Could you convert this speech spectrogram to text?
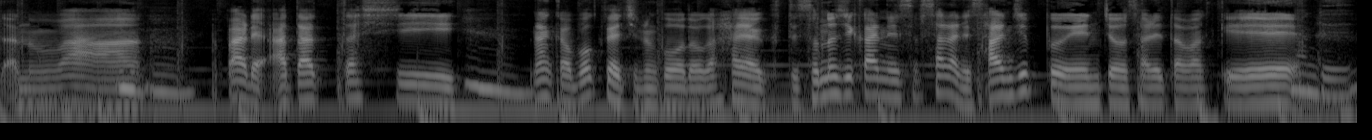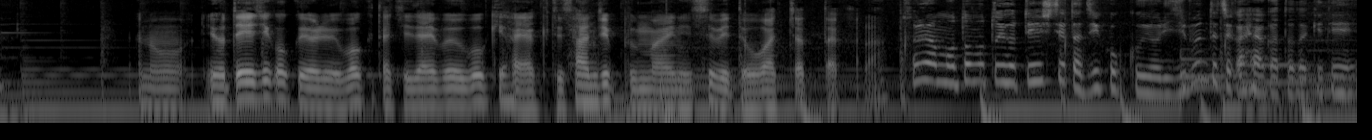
たのは、うんやっぱり当たったしうん。なんか僕たちの行動が早くてその時間にささらに30分延長されたわけ。なんで？あの予定時刻より僕たちだいぶ動き早くて30分前に全て終わっちゃったから。それはもともと予定してた時刻より自分たちが早かっただけで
